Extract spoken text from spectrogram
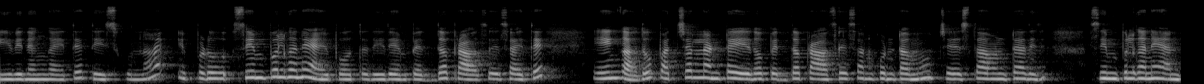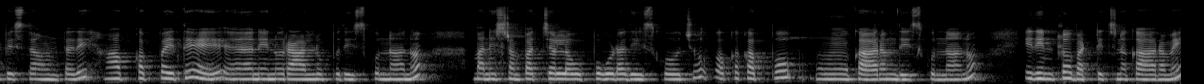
ఈ విధంగా అయితే తీసుకున్నా. ఇప్పుడు సింపుల్గానే అయిపోతుంది. ఇదేం పెద్ద ప్రాసెస్ అయితే ఏం కాదు. పచ్చళ్ళు అంటే ఏదో పెద్ద ప్రాసెస్ అనుకుంటాము. చేస్తూ ఉంటే అది సింపుల్గానే అనిపిస్తూ ఉంటుంది. హాఫ్ కప్ అయితే నేను రాళ్ళు ఉప్పు తీసుకున్నాను. మన ఇష్టం పచ్చళ్ళ ఉప్పు కూడా తీసుకోవచ్చు. ఒక కప్పు కారం తీసుకున్నాను. ఇది ఇంట్లో పట్టించిన కారమే.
